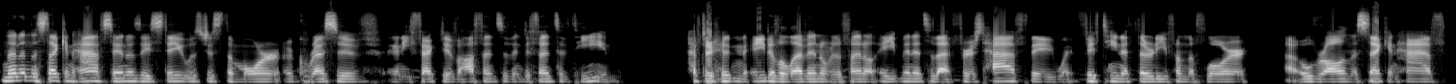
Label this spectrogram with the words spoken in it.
And then in the second half, San Jose State was just the more aggressive and effective offensive and defensive team. After hitting 8 of 11 over the final eight minutes of that first half, they went 15 of 30 from the floor. Uh, overall, in the second half,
